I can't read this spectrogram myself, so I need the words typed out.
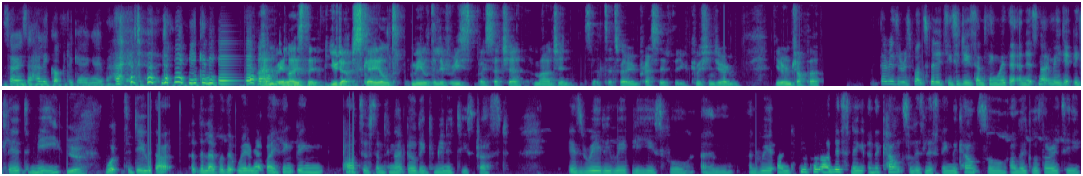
So there's a helicopter going overhead. I you can hear. I hadn't realised that you'd upscaled meal deliveries by such a margin. It's, that's very impressive that you've commissioned your own your own dropper there is a responsibility to do something with it, and it's not immediately clear to me yeah. what to do with that at the level that we're at. But I think being part of something like building communities trust is really really useful um, and we and people are listening and the council is listening the council our local authority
